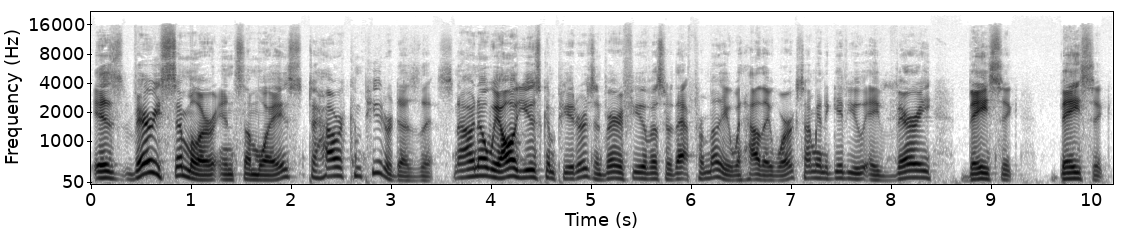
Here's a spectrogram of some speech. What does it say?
is very similar in some ways to how a computer does this. Now, I know we all use computers, and very few of us are that familiar with how they work, so I'm going to give you a very basic, basic,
